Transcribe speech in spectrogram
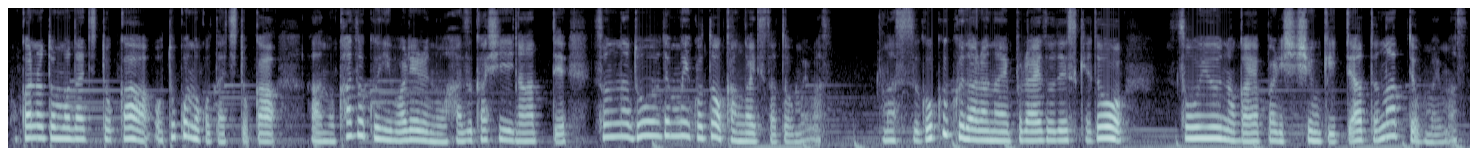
他の友達とか男の子たちとかあの家族に言われるのは恥ずかしいなってそんなどうでもいいことを考えてたと思います。まあすごくくだらないプライドですけどそういうのがやっぱり思春期ってあったなって思います。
